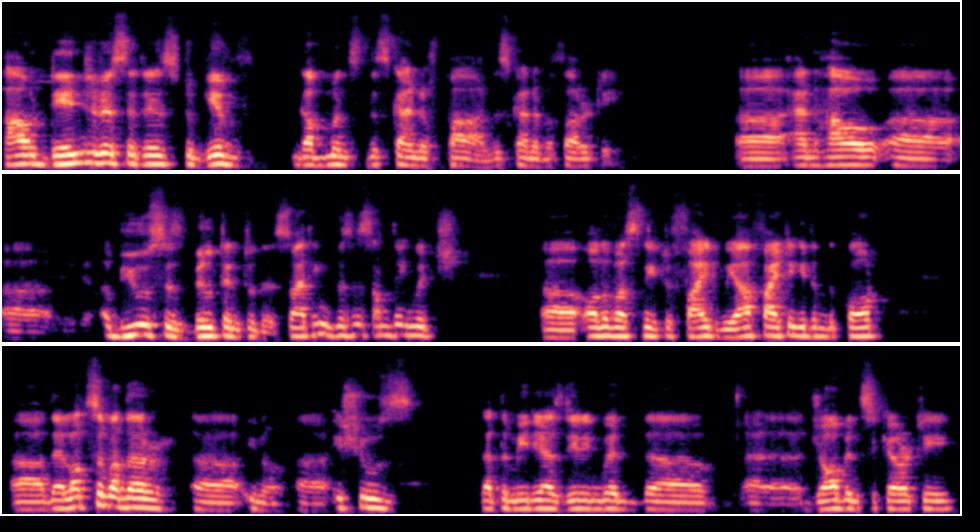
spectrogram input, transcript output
how dangerous it is to give governments this kind of power, this kind of authority, uh, and how uh, uh, abuse is built into this. So I think this is something which all of us need to fight. We are fighting it in the court. There are lots of other, you know, issues that the media is dealing with, job insecurity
